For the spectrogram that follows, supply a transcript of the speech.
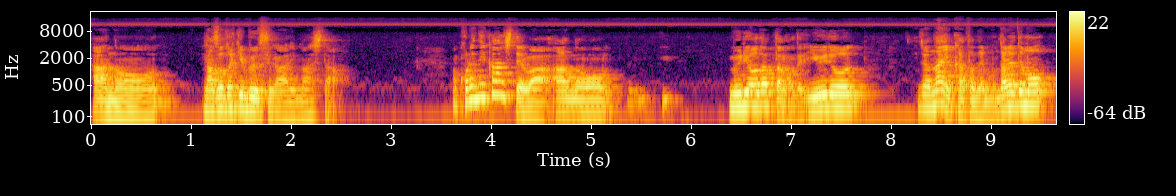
あの、謎解きブースがありました。これに関しては、あの、無料だったので、有料じゃない方でも、誰でも、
